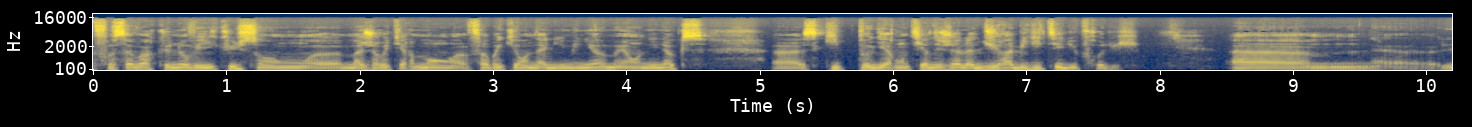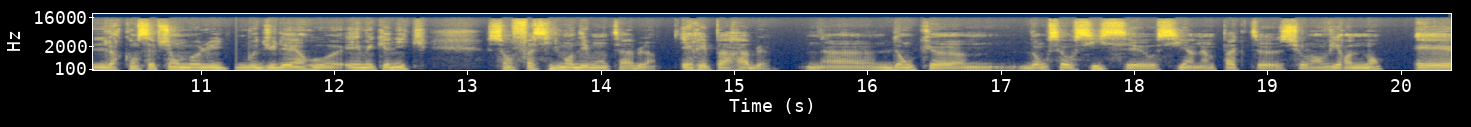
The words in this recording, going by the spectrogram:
faut savoir que nos véhicules sont euh, majoritairement fabriqués en aluminium et en inox, euh, ce qui peut garantir déjà la durabilité du produit. leur conception modulaire et mécanique sont facilement démontables et réparables. donc, donc ça aussi, c'est aussi un impact sur l'environnement. Et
